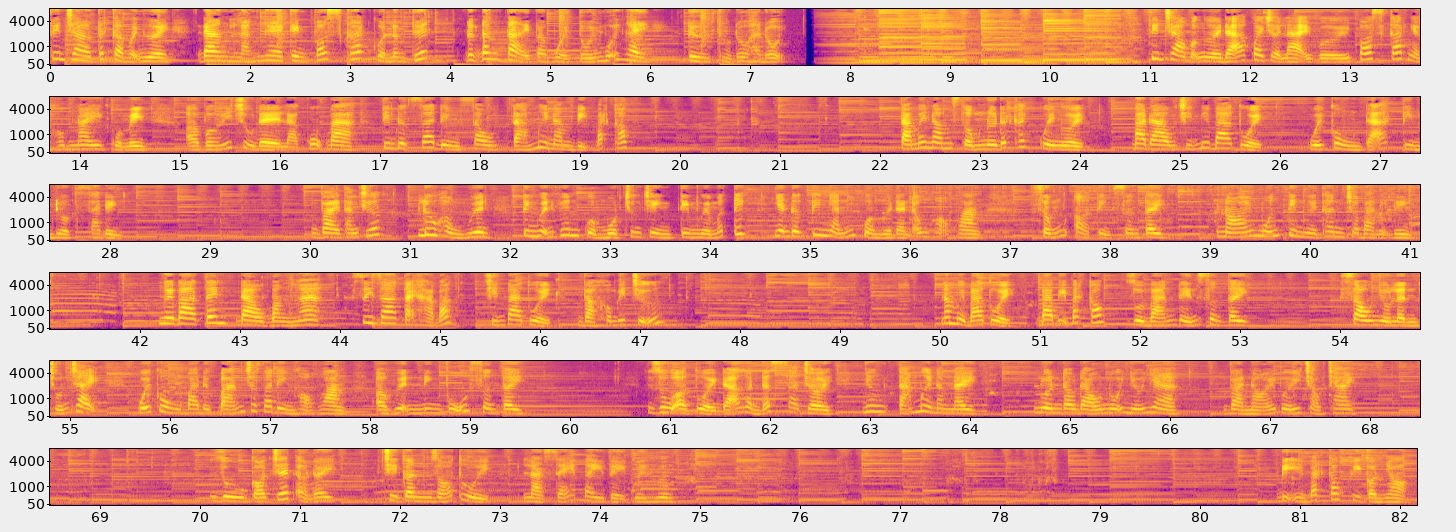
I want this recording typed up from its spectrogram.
Xin chào tất cả mọi người đang lắng nghe kênh Postcard của Lâm Tuyết được đăng tải vào buổi tối mỗi ngày từ thủ đô Hà Nội. Xin chào mọi người đã quay trở lại với Postcard ngày hôm nay của mình à, với chủ đề là cụ bà tìm được gia đình sau 80 năm bị bắt cóc. 80 năm sống nơi đất khách quê người, bà Đào 93 tuổi cuối cùng đã tìm được gia đình. Vài tháng trước, Lưu Hồng Nguyên, tình nguyện viên của một chương trình tìm người mất tích, nhận được tin nhắn của người đàn ông họ Hoàng, sống ở tỉnh Sơn Tây, nói muốn tìm người thân cho bà nội mình. Người bà tên Đào Bằng Nga, sinh ra tại Hà Bắc, 93 tuổi và không biết chữ. Năm 13 tuổi, bà bị bắt cóc rồi bán đến Sơn Tây. Sau nhiều lần trốn chạy, cuối cùng bà được bán cho gia đình họ Hoàng ở huyện Ninh Vũ, Sơn Tây. Dù ở tuổi đã gần đất xa trời, nhưng 80 năm nay, luôn đau đáu nỗi nhớ nhà và nói với cháu trai. Dù có chết ở đây, chỉ cần gió thổi là sẽ bay về quê hương. Bị bắt cóc khi còn nhỏ,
